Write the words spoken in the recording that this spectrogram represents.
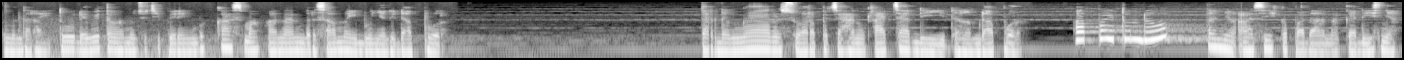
Sementara itu, Dewi tengah mencuci piring bekas makanan bersama ibunya di dapur. Terdengar suara pecahan kaca di dalam dapur. Apa itu, Nduk? Tanya Asih kepada anak gadisnya.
